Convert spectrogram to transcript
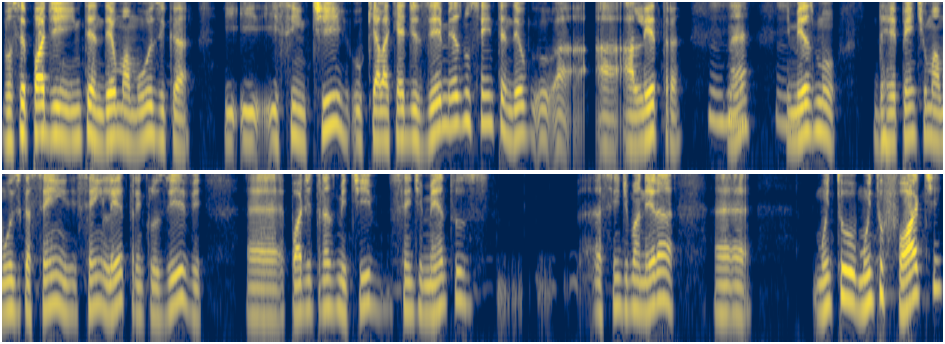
Você pode entender uma música e, e, e, sentir o que ela quer dizer, mesmo sem entender a, a, a letra, uhum. né? Uhum. E mesmo de repente uma música sem, sem letra, inclusive, é, pode transmitir sentimentos assim de maneira é, muito muito forte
